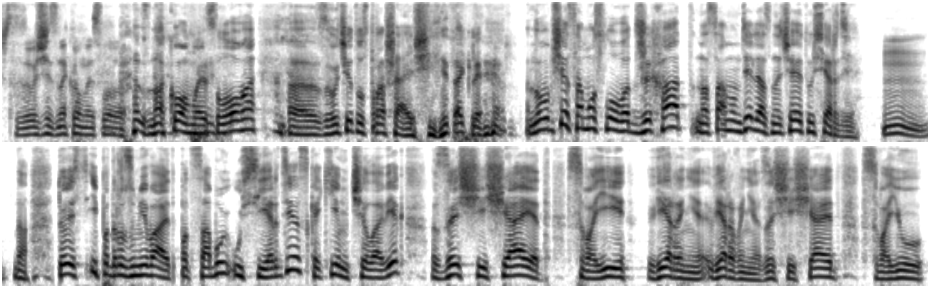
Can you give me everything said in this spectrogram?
Что за очень знакомое слово. Знакомое слово, э, звучит устрашающе, не так ли? Ну, вообще, само слово джихад на самом деле означает усердие. Mm. Да. То есть и подразумевает под собой усердие, с каким человек защищает свои верования, верования защищает свою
